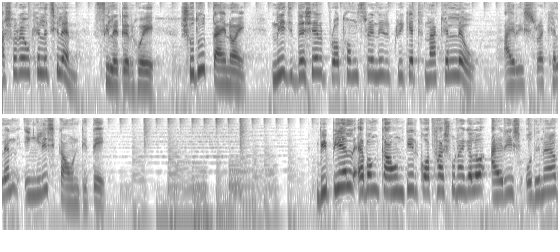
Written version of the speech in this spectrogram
আসরেও খেলেছিলেন সিলেটের হয়ে। শুধু তাই নয়, নিজ দেশের প্রথম শ্রেণির ক্রিকেট না খেললেও আইরিশরা খেলেন ইংলিশ কাউন্টিতে। বিপিএল এবং কাউন্টির কথা শোনা গেল আইরিশ অধিনায়ক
